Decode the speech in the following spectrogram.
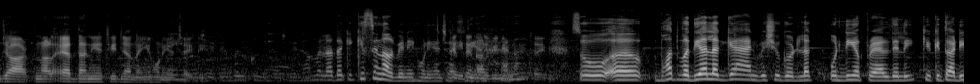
ਜਾਂ ਆਰਟ ਨਾਲ ਐਦਾਂ ਦੀਆਂ ਚੀਜ਼ਾਂ ਨਹੀਂ ਹੋਣੀਆਂ ਚਾਹੀਦੀਆਂ। ਮੈਨੂੰ ਲੱਗਦਾ ਕਿ ਕਿਸੇ ਨਾਲ ਵੀ ਨਹੀਂ ਹੋਣੀਆਂ ਚਾਹੀਦੀਆਂ ਹੈ ਨਾ। ਸੋ ਬਹੁਤ ਵਧੀਆ ਲੱਗਿਆ and wish you good luck 19 ਅਪ੍ਰੈਲ ਦੇ ਲਈ ਕਿਉਂਕਿ ਤੁਹਾਡੀ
